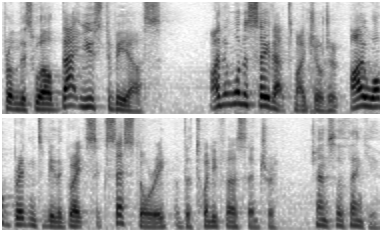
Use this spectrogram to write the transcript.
from this world. That used to be us. I don't want to say that to my children. I want Britain to be the great success story of the 21st century. Chancellor, thank you.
